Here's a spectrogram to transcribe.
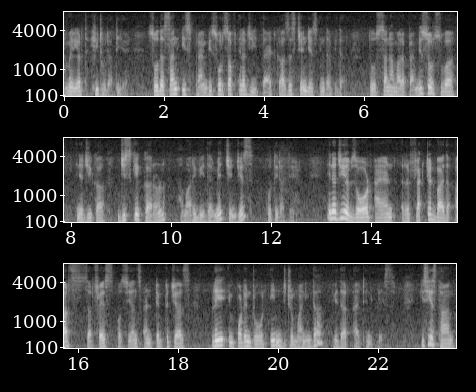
हमारी अर्थ हीट हो जाती है। So the sun is primary source of energy that causes changes in the weather तो सन हमारा प्राइमरी सोर्स हुआ एनर्जी का, जिसके कारण हमारे वेदर में चेंजेस होते रहते हैं। Energy absorbed and reflected by the earth surface oceans and temperatures play important role in determining the weather at any place किसी स्थान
